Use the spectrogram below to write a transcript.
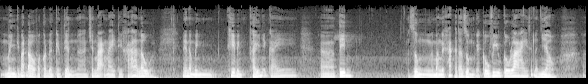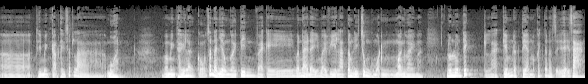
mình thì bắt đầu vào con đường kiếm tiền trên mạng này thì khá là lâu rồi. Nên là mình khi mình thấy những cái uh, tin dùng mà người khác người ta dùng để câu view câu like rất là nhiều uh, thì mình cảm thấy rất là buồn. Và mình thấy là có rất là nhiều người tin về cái vấn đề đấy bởi vì là tâm lý chung của mọi mọi người mà luôn luôn thích là kiếm được tiền một cách rất là dễ dễ dàng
